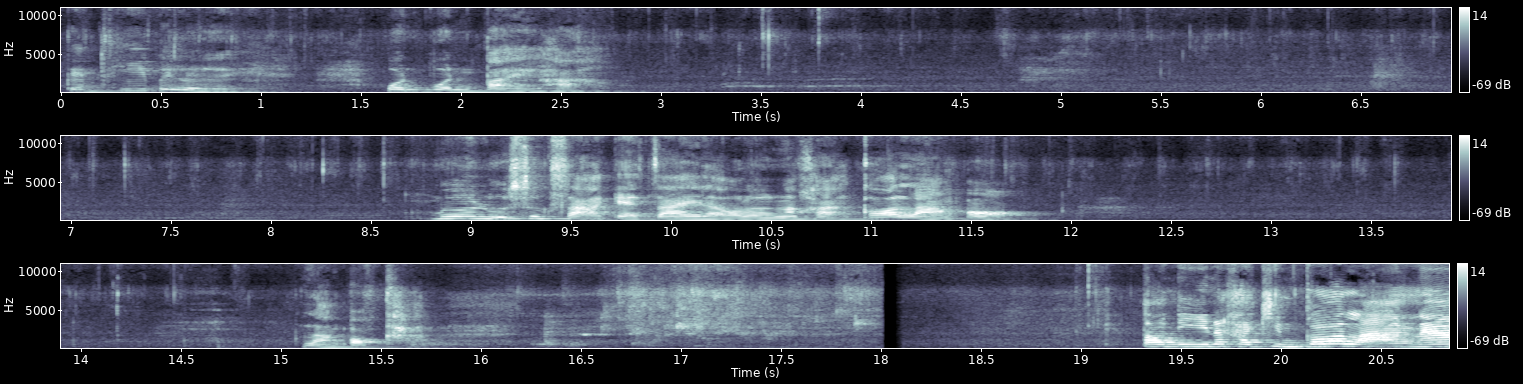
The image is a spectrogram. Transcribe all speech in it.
เต็มที่ไปเลย วนๆไปค่ะเมื่อรู้สึกสาแก่ใจเราแล้วนะคะ ก็ล้างออก ล้างออกค่ะ ตอนนี้นะคะคิมก็ล้างหน้า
